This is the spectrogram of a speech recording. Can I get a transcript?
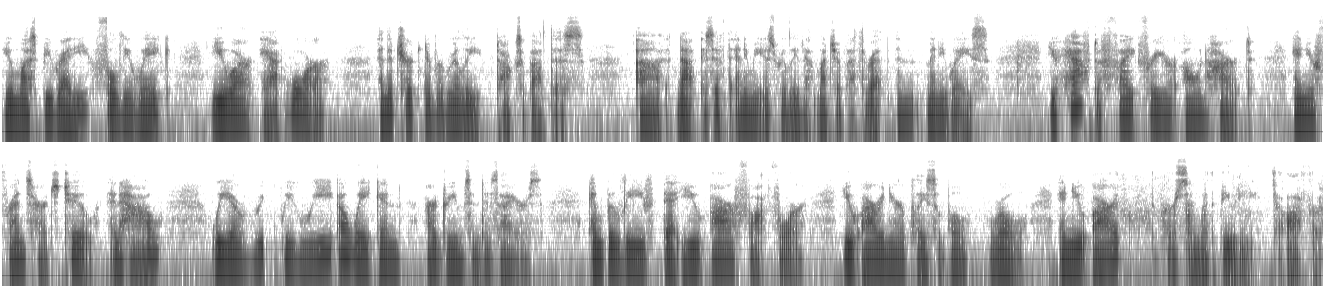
You must be ready, fully awake. You are at war. And the church never really talks about this. Uh, not as if the enemy is really that much of a threat in many ways. You have to fight for your own heart and your friends' hearts too. And how? We, are re- we reawaken our dreams and desires and believe that you are fought for. You are an irreplaceable role and you are the person with beauty to offer.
